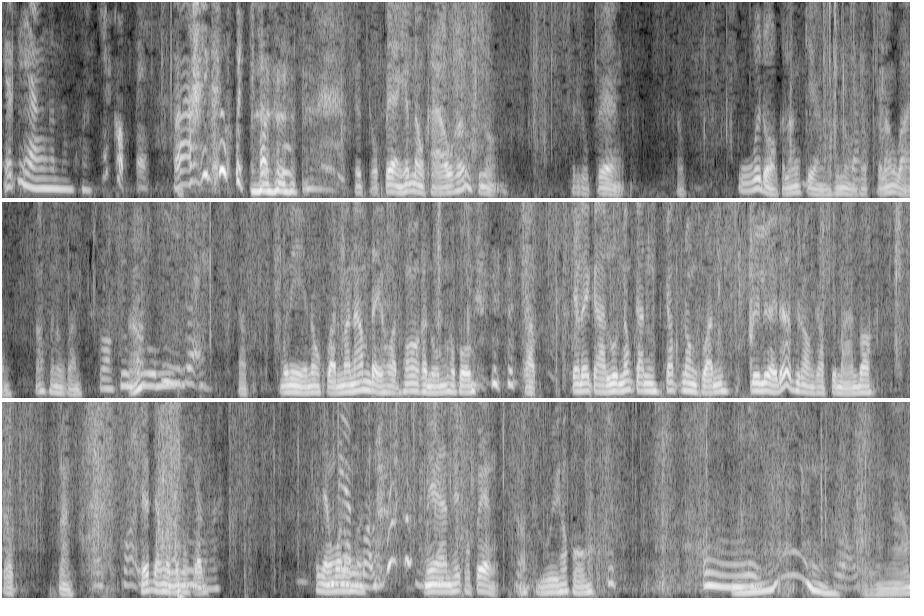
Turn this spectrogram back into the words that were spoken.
เฮ็ดอิหยังกันน้องขวัญให้ขบแปะว้ายคือบ่จักเฮ็ดข้าวแป้งเฮ็ดน้ำขาวครับพี่น้องเฮ็ดข้าวแป้งครับ อุ้ยดอกกำลังแกงพี่น้องครับกำลังหวานเนาะพี่น้องขวัญดอกจุ่มเอ้ากีด้วยครับมื้อนี้น้องขวัญมาน้ำได้หอดห่อขนมครับผมครับยังได้การรุ่นน้ำกันกับน้องขวัญเรื่อยๆเด้อพี่น้องครับสิหมานบ่ครับนั่นเฮ็ดหยังล่ะพี่น้องขวัญเฮ็ดหยังบ่เรียน้นองขบ่วัญแม่นเฮ็ดข้าวแป้งครับลุยครับผมอืมนี่อืมสวยสวยงาม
